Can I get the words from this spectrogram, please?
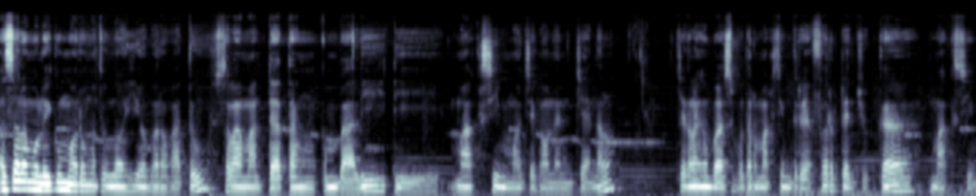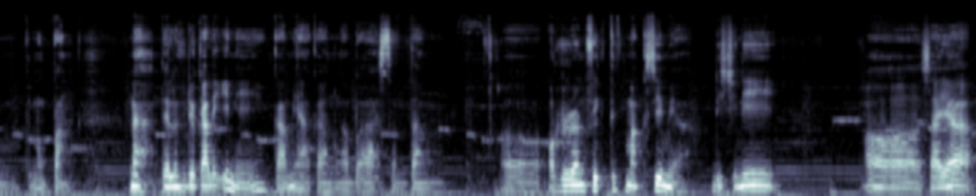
Assalamualaikum warahmatullahi wabarakatuh. Selamat datang kembali di Maxim Ojek Online Channel. Channel yang ngebahas seputar Maxim Driver dan juga Maxim Penumpang. Nah, dalam video kali ini kami akan ngebahas tentang uh, orderan fiktif Maxim ya. Di sini uh, saya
